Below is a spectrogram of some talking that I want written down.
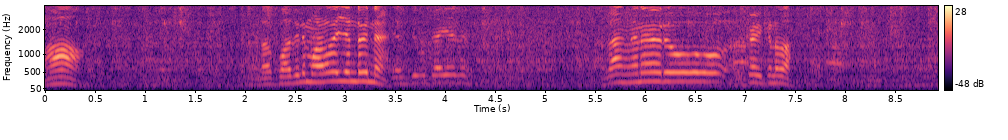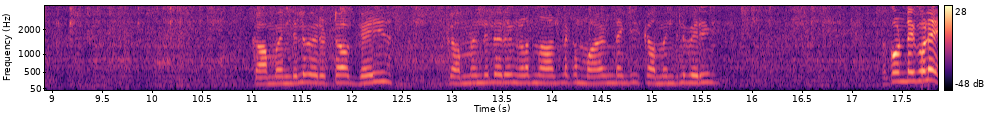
ആ. എടവപ്പാതിയിൽ മഴ പെയ്യണ്ട പിന്നെ. അതങ്ങനെ ഒരു കഴിക്കണതാ. കമന്റിൽ വരും കേട്ടോ ഗൈസ് കമന്റിൽ വരും. നിങ്ങളുടെ നാട്ടിലൊക്കെ മഴ ഉണ്ടെങ്കിൽ കമന്റിൽ വരും. ഒക്കെ ഉണ്ടായിക്കോളേ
